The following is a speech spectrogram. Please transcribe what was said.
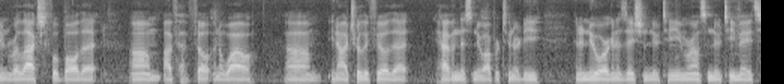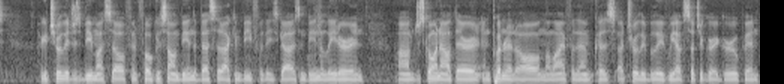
and relaxed football that um, I've felt in a while. Um, you know, I truly feel that having this new opportunity in a new organization, new team, around some new teammates, I could truly just be myself and focus on being the best that I can be for these guys and being a leader and um, just going out there and putting it all on the line for them because I truly believe we have such a great group and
